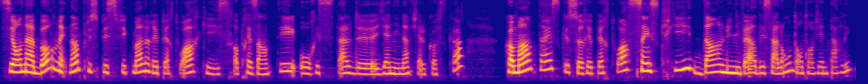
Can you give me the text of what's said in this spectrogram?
Si on aborde maintenant plus spécifiquement le répertoire qui sera présenté au récital de Janina Fialkowska, comment est-ce que ce répertoire s'inscrit dans l'univers des salons dont on vient de parler?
